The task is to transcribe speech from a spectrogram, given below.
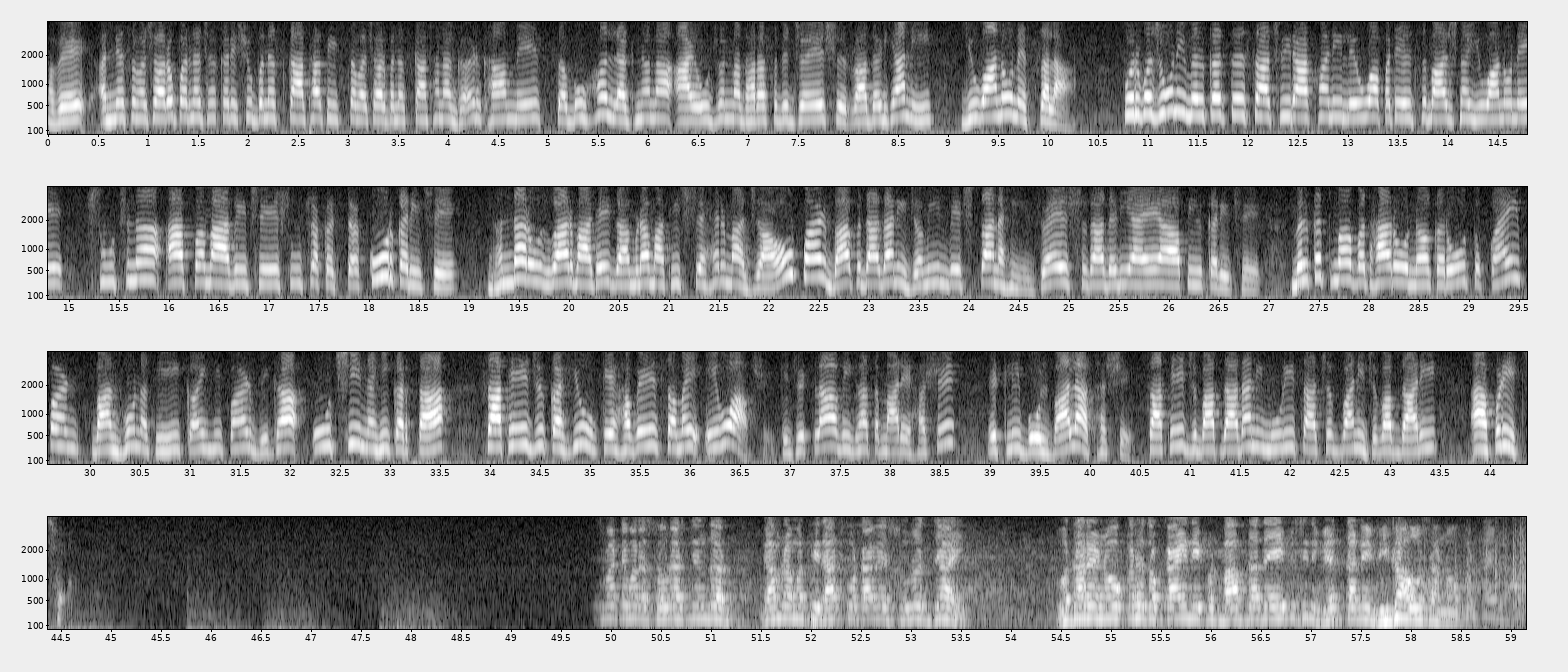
હવે અન્ય સમાચારો પર નજર કરીશું. બનાસકાંઠાથી સમાચાર. બનાસકાંઠાના ગઢ ગામે સમૂહ લગ્નના આયોજનમાં ધારાસભ્ય જયેશ રાદડિયાની યુવાનોને સલાહ. પૂર્વજોની મિલકત સાચવી રાખવાની લેઉવા પટેલ સમાજના યુવાનોને સૂચના આપવામાં આવી છે. સૂચક ટકોર કરી છે. ધંધા રોજગાર માટે ગામડામાંથી શહેરમાં જાઓ પણ બાપ દાદાની જમીન વેચતા નહીં. જયેશ રાદડિયાએ આ અપીલ કરી છે. મિલકતમાં વધારો ન કરો તો કંઈ પણ વાંધો નથી, કંઈની પણ વિઘા ઓછી નહીં કરતા. સાથે જ કહ્યું કે હવે સમય એવો આવશે કે જેટલા વીઘા તમારે હશે, એટલી બોલબાલા થશે. સાથે જ બાપદાદાની મૂડી સાચવવાની જવાબદારી આપણી જ છે. માટે મારા સૌરાષ્ટ્રની અંદર ગામડામાંથી રાજકોટ આવે, સુરત જાય વધારે ન કરે તો કાંઈ નહીં, પણ બાપ દાદા એબીસી ની વેચતા નહીં વીઘા ઓછા ન કરતા એવા.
